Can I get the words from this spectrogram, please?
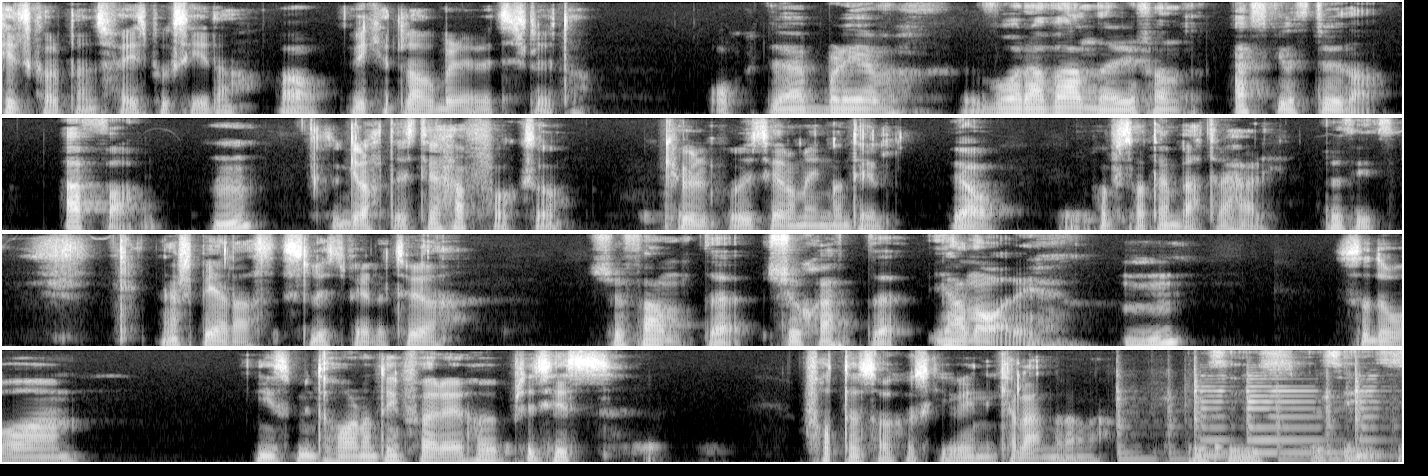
Kilskorpens Facebook-sida. ja. Vilket lag blev det till slut då? Och det blev våra vänner ifrån Eskilstuna. Affa. Mm. Så grattis till Haff också. Kul, får vi se dem en gång till. Ja, Hoppas att det är en bättre helg. precis. När spelas slutspelet tror jag? 25-26 januari. Mm. Så då, ni som inte har någonting för er har precis fått en sak att skriva in i kalendrarna. Precis, precis.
